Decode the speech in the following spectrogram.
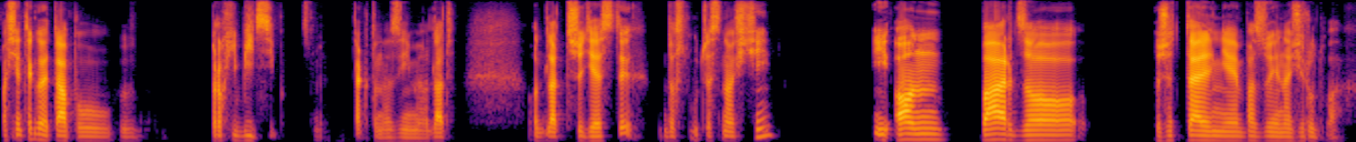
właśnie tego etapu y, prohibicji, tak to nazwijmy, od lat, od lat 30. do współczesności. I on bardzo rzetelnie bazuje na źródłach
